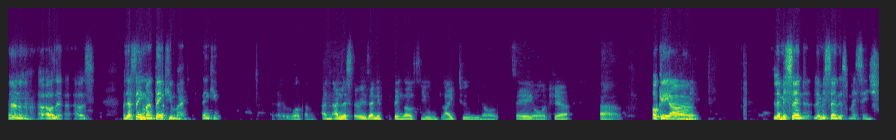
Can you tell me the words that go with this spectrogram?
No, no, no, no. I, I wasn't. I was. I was just saying, man. Thank you, man. Thank you. Uh, welcome. And unless there is anything else you would like to, you know, say or share. Uh, okay. Uh, let me send. Let me send this message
